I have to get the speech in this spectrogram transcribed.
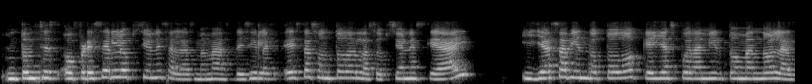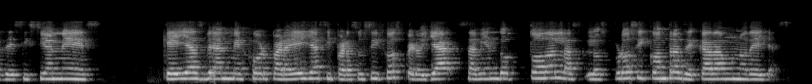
Entonces, ofrecerle opciones a las mamás, decirles, estas son todas las opciones que hay y ya sabiendo todo, que ellas puedan ir tomando las decisiones que ellas vean mejor para ellas y para sus hijos, pero ya sabiendo todos los pros y contras de cada uno de ellas.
